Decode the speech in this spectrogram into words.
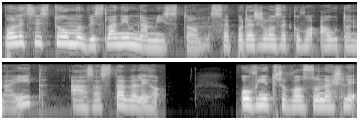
Policistům vyslaným na místo se podařilo Zekovo auto najít a zastavili ho. Uvnitř vozu našli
